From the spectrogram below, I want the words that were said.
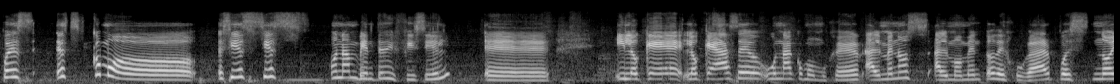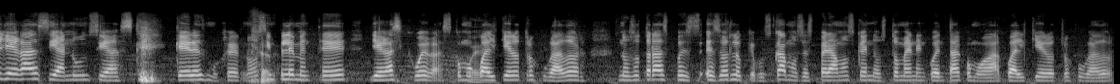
Pues es como, sí es, sí es un ambiente difícil eh, y lo que, lo que hace una como mujer, al menos al momento de jugar, pues no llegas y anuncias que, que eres mujer, ¿no? Claro. Simplemente llegas y juegas como Bueno. cualquier otro jugador. Nosotras pues eso es lo que buscamos, esperamos que nos tomen en cuenta como a cualquier otro jugador.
